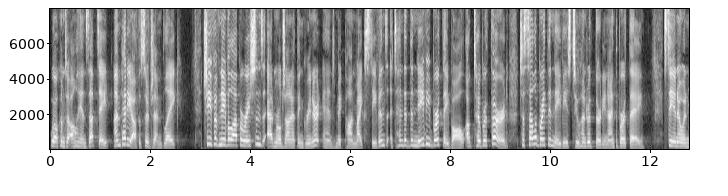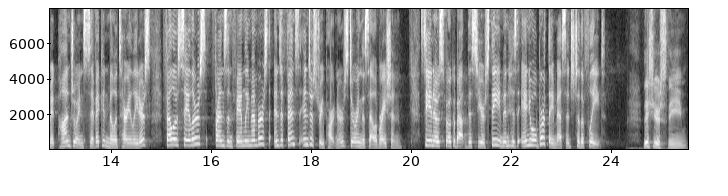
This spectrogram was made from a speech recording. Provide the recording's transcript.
Welcome to All Hands Update. I'm Petty Officer Jen Blake. Chief of Naval Operations Admiral Jonathan Greenert and MCPON Mike Stevens attended the Navy Birthday Ball October 3rd to celebrate the Navy's 239th birthday. CNO and MCPON joined civic and military leaders, fellow sailors, friends and family members, and defense industry partners during the celebration. CNO spoke about this year's theme in his annual birthday message to the fleet. This year's theme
